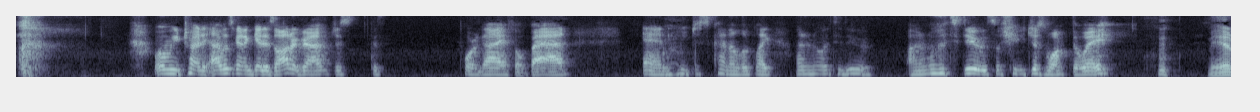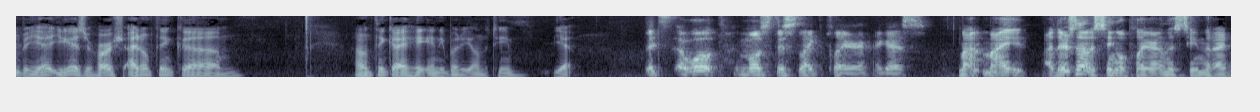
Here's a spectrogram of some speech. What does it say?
when we tried to, I was gonna get his autograph just because poor guy, I felt bad, and he just kind of looked like I don't know what to do. I don't know what to do. So she just walked away. Man, but yeah, you guys are harsh. I don't think um I don't think I hate anybody on the team yet. It's uh, well most disliked player, I guess. My my uh, there's not a single player on this team that I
